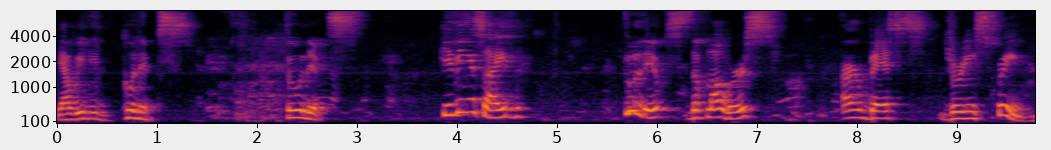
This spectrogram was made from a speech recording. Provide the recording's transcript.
Yeah, we need tulips. Tulips. Kidding aside, tulips, the flowers, are best during spring.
